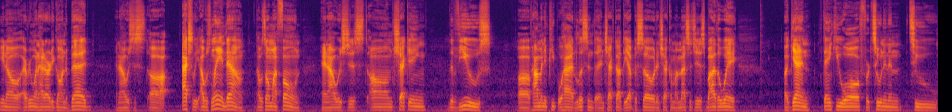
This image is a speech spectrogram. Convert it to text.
You know, everyone had already gone to bed, and I was just uh, actually I was laying down. I was on my phone, and I was just um, checking the views of how many people had listened and checked out the episode and checking my messages. By the way, again, thank you all for tuning in to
